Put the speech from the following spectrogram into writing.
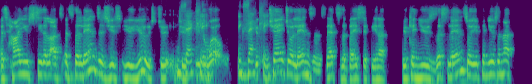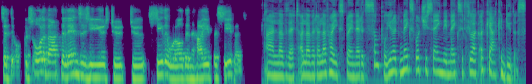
it's how you see the life. It's the lenses you you use to, to Exactly. see the world. You exactly. can change your lenses. That's the basic. You know, you can use this lens or you can use another. So it's all about the lenses you use to to see the world and how you perceive it. I love that. I love it. I love how you explain that. It's simple. You know, it makes what you're saying there makes it feel like, okay, I can do this.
